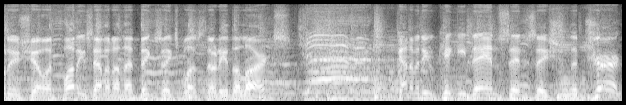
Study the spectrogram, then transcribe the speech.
Otis Show at 27 on that Big 6 plus 30 of the Larks. Got him a new kicky dance sensation, The Jerk.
